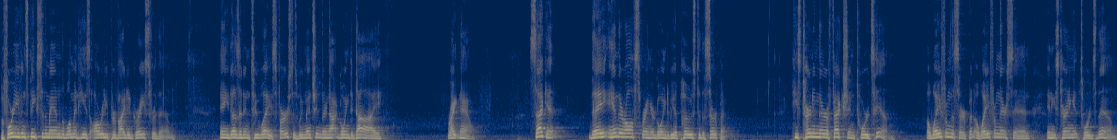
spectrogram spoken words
Before he even speaks to the man and the woman, he has already provided grace for them. And he does it in two ways. First, as we mentioned, they're not going to die right now. Second, they and their offspring are going to be opposed to the serpent. He's turning their affection towards him, away from the serpent, away from their sin, and he's turning it towards them.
